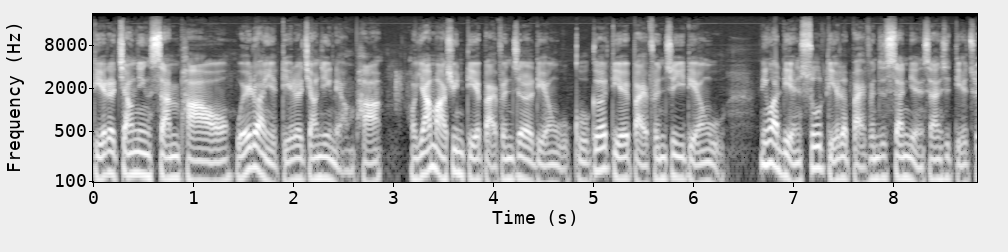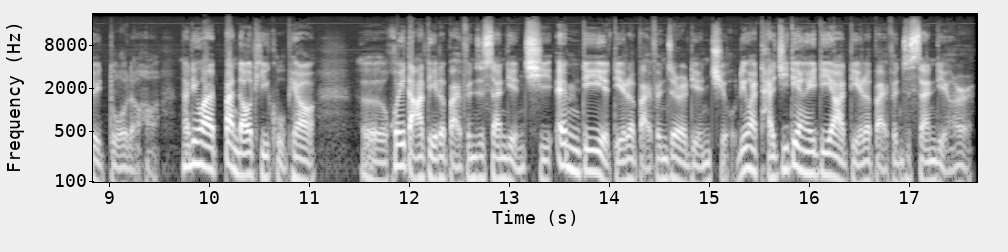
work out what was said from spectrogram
跌了将近三趴哦，微软也跌了将近两趴，哦，亚马逊跌百分之二点五，谷歌跌百分之一点五，另外脸书跌了百分之三点三，是跌最多的哈。那另外半导体股票，呃，辉达跌了百分之三点七，M D 也跌了百分之二点九，另外台积电 A D R 跌了百分之三点二。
